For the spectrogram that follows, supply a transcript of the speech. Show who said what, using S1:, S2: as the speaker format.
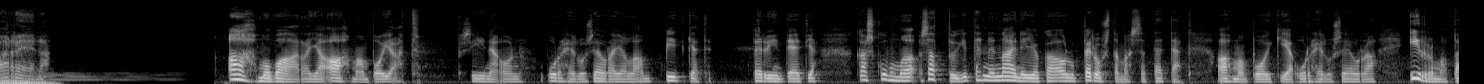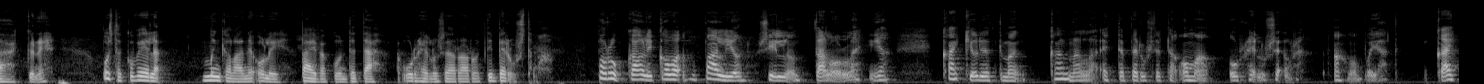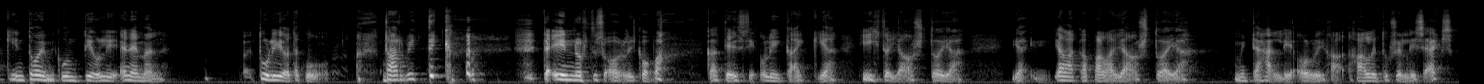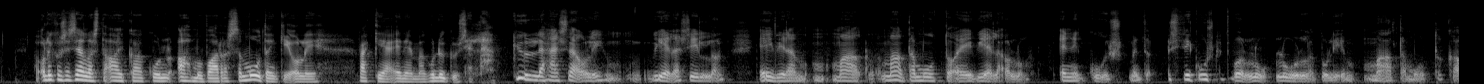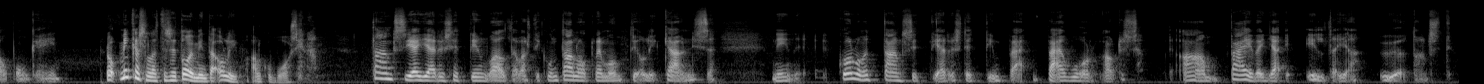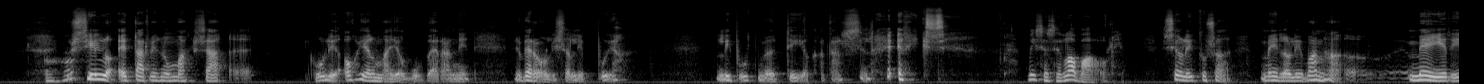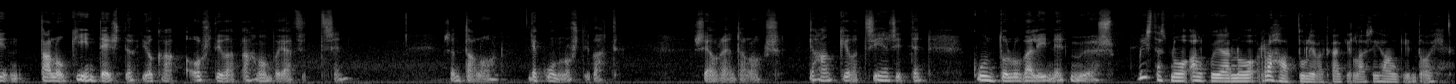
S1: Areena. Ahmovaara ja Ahman pojat. Siinä on urheiluseura, jolla on pitkät perinteet. Ja kas kumma sattuikin tänne nainen, joka on ollut perustamassa tätä Ahman poikia urheiluseuraa, Irma Pääkkönen. Muistatko vielä, minkälainen oli päivä, kun tätä urheiluseuraa ruvettiin perustamaan?
S2: Porukka oli kova, paljon silloin talolle ja kaikki olivat tämän kannalla, että perustetaan oma urheiluseura, Ahmanpojat. Kaikkiin toimikuntiin oli enemmän tulijoita kuin tarvittiin. Että innostus oli kova. Tietysti oli kaikkia hiihtojaostoja ja jalkapalajaostoa ja mitä hälli oli hallituksen lisäksi.
S1: Oliko se sellaista aikaa, kun Ahmovaarassa muutenkin oli väkeä enemmän kuin nykyisellä?
S2: Kyllähän se oli vielä silloin. Ei vielä maalta muutto ei vielä ollut ennen 60, sitten 60-luvulla tuli maalta muutto kaupunkeihin.
S1: No minkä sellaista se toiminta oli alkuvuosina?
S2: Tanssia järjestettiin valtavasti, kun talon remontti oli käynnissä. Niin kolme tanssit järjestettiin pä- päävuorokaudessa. Aam, päivä ja ilta ja yötanssit. Uh-huh. Silloin ei tarvinnut maksaa, kun oli ohjelma jonkun verran, niin verollisia lippuja. Liput myyttiin joka tanssille erikseen.
S1: Missä se lava oli?
S2: Se oli tuossa, meillä oli vanha Meijerin talo kiinteistö, joka ostivat Ahmonpojat sitten sen, sen talon ja kunnostivat seureen taloksi. Ja hankkivat siihen sitten kuntoiluvälineet myös.
S1: Mistä nuo alkujaan nuo rahat tulivat kaikenlaisiin hankintoihin?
